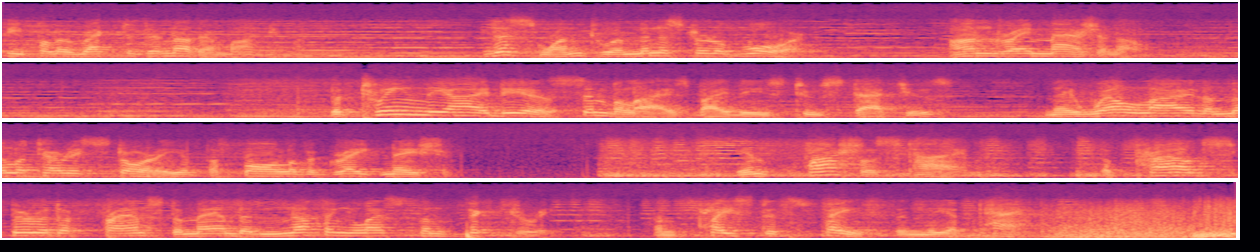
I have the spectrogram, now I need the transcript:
people erected another monument. This one to a minister of war, Andre Maginot. Between the ideas symbolized by these two statues may well lie the military story of the fall of a great nation. In Foch's time, the proud spirit of France demanded nothing less than victory and placed its faith in the attack.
